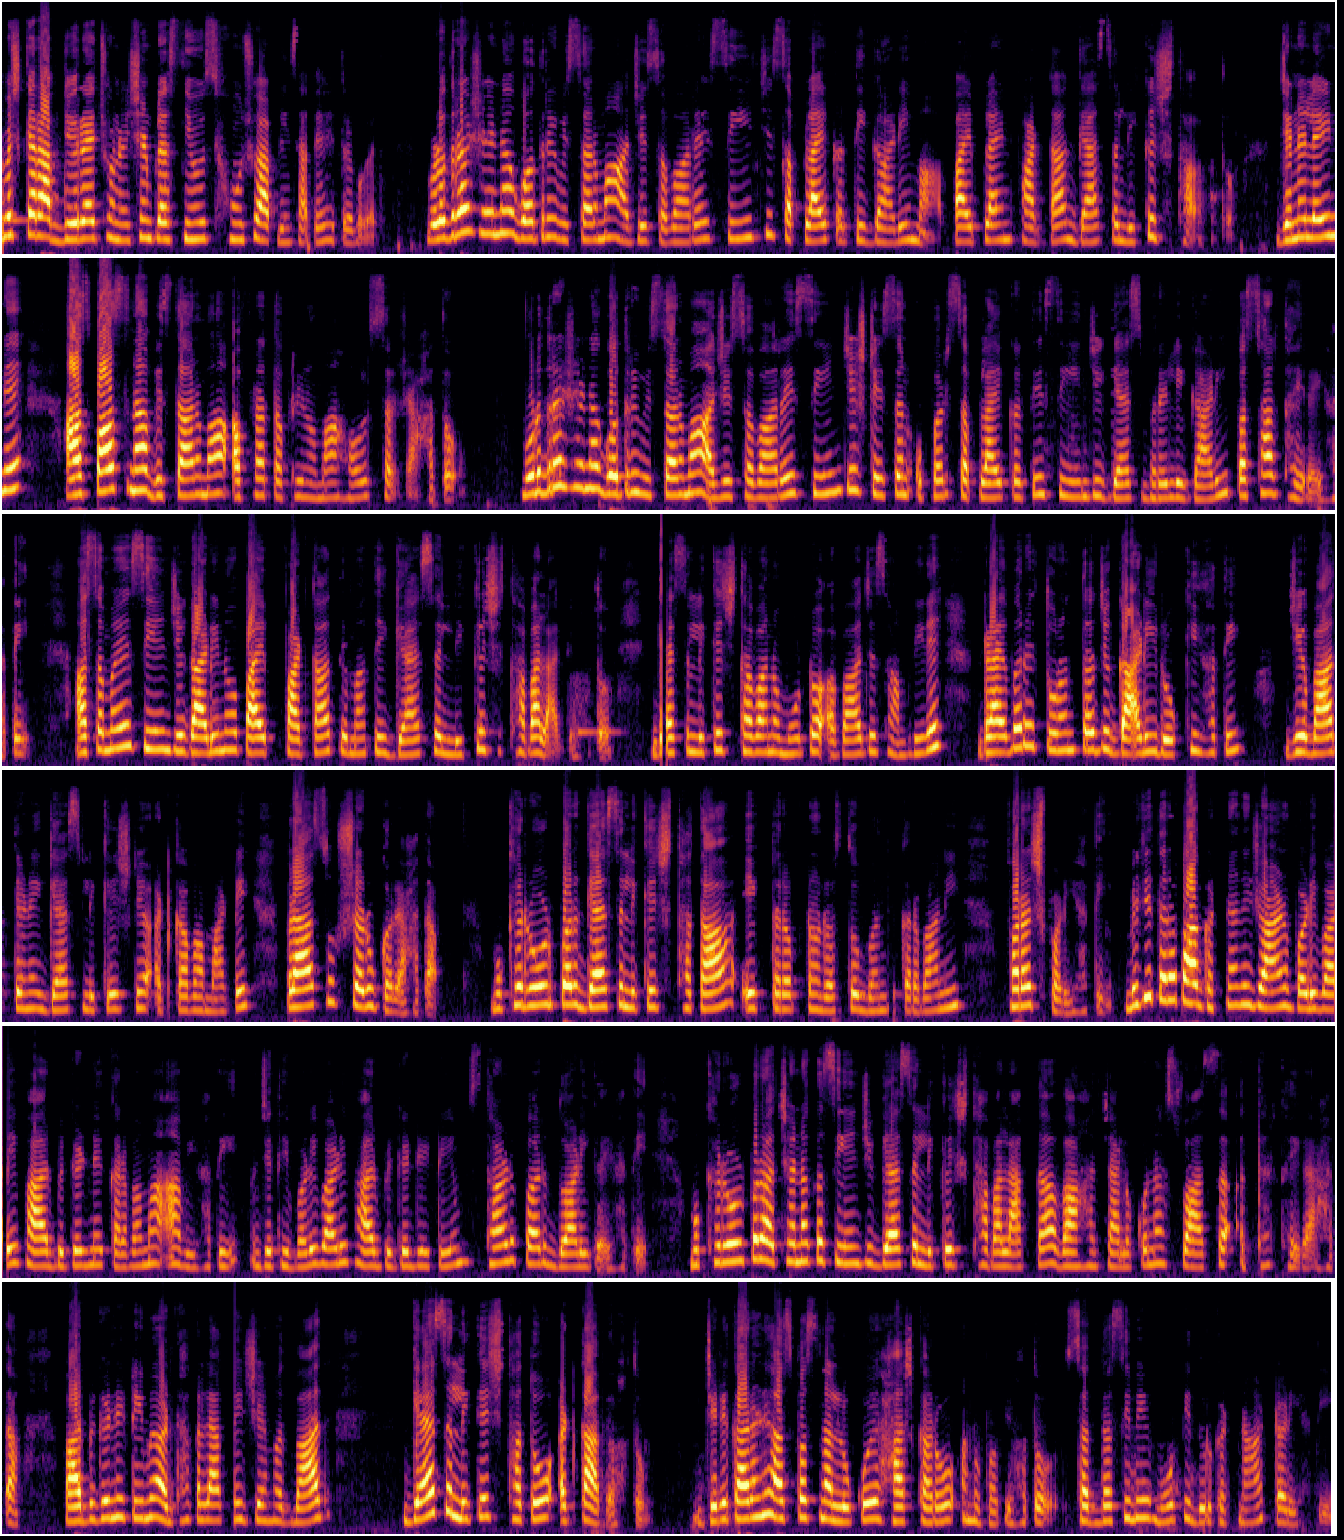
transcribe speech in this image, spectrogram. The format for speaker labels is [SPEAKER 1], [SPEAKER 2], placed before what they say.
[SPEAKER 1] નમસ્કાર, આપ જોઈ રહ્યા છો નેશન પ્લસ ન્યૂઝ. હું છું આપની સાથે હેત્ર ભગત. વડોદરા શહેરના ગોત્રી વિસ્તારમાં આજે સવારે સીએનજી સપ્લાય કરતી ગાડીમાં પાઇપલાઇન ફાટતા ગેસ લીકેજ થયો હતો, જેને લઈને આસપાસના વિસ્તારમાં અફરાતફરીનો માહોલ સર્જાયો હતો. વડોદરા શહેરના ગોત્રી વિસ્તારમાં આજે સવારે સીએનજી સ્ટેશન ઉપર સપ્લાય કરતી સીએનજી ગેસ ભરેલી ગાડી પસાર થઈ રહી હતી. આ સમયે સીએનજી ગાડીનો પાઇપ ફાટતા તેમાંથી ગેસ લીકેજ થવા લાગ્યો હતો. ગેસ લીકેજ થવાનો મોટો અવાજ સાંભળીને ડ્રાઈવરે તુરંત જ ગાડી રોકી હતી, જે બાદ તેણે ગેસ લીકેજને અટકાવવા માટે પ્રયાસો શરૂ કર્યા હતા. મુખ્ય રોડ પર ગેસ લીકેજ થતા એક તરફનો રસ્તો બંધ કરવાની ફરજ પડી હતી. બીજી તરફ આ ઘટનાની જાણ વડીવાડી ફાયર બ્રિગેડને કરવામાં આવી હતી, જેથી વડીવાડી ફાયર બ્રિગેડની ટીમ સ્થળ પર દોડી ગઈ હતી. મુખ્ય રોડ પર અચાનક સીએનજી ગેસ લીકેજ થવા લાગતા વાહન ચાલકોના શ્વાસ અદ્ધર થઈ ગયા હતા. ફાયર બ્રિગેડની ટીમે અડધા કલાકની જહેમત બાદ ગેસ લીકેજ થતો અટકાવ્યો હતો, જેને કારણે આસપાસના લોકોએ હાશકારો અનુભવ્યો હતો. સદનસીબે મોટી દુર્ઘટના ટળી હતી.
